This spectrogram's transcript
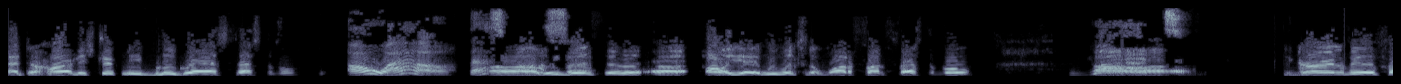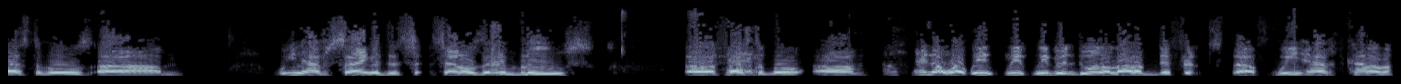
at the Hardly Strictly Bluegrass Festival. oh wow. That's Uh, awesome. we went to, uh, oh yeah, we went to the Waterfront Festival, what? uh, the Guerneville festivals. Um, we have sang at the San Jose Blues, uh, Okay. festival. Um, okay. you know what? We, we, we've been doing a lot of different stuff. We have kind of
